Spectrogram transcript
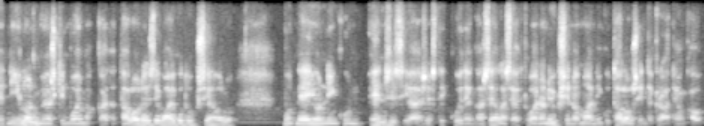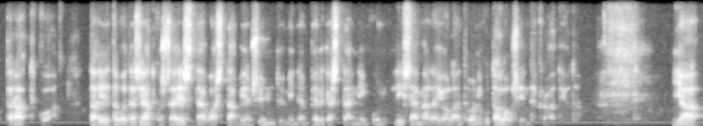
että niillä on myöskin voimakkaita taloudellisia vaikutuksia ollut, mutta ne ei ole niin kuin ensisijaisesti kuitenkaan sellaisia, jotka voidaan yksinomaan niin kuin talousintegraation kautta ratkoa, tai että voitaisiin jatkossa estää vastaavien syntyminen pelkästään niin kuin lisäämällä jollain tavalla niin kuin talousintegraatiota. Ja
